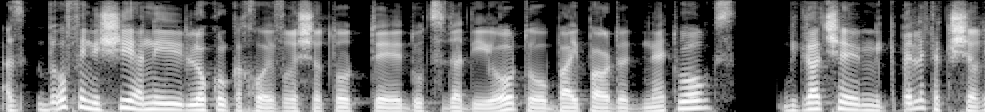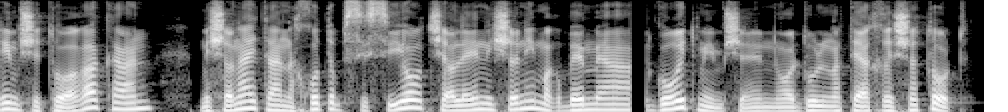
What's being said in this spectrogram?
אז באופן אישי אני לא כל כך אוהב רשתות אה, דו צדדיות או Biparted Networks, בגלל שמגבלת הקשרים שתוארה כאן משנה את ההנחות הבסיסיות שעליהן נשענים הרבה מהאלגוריתמים שנועדו לנתח רשתות.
